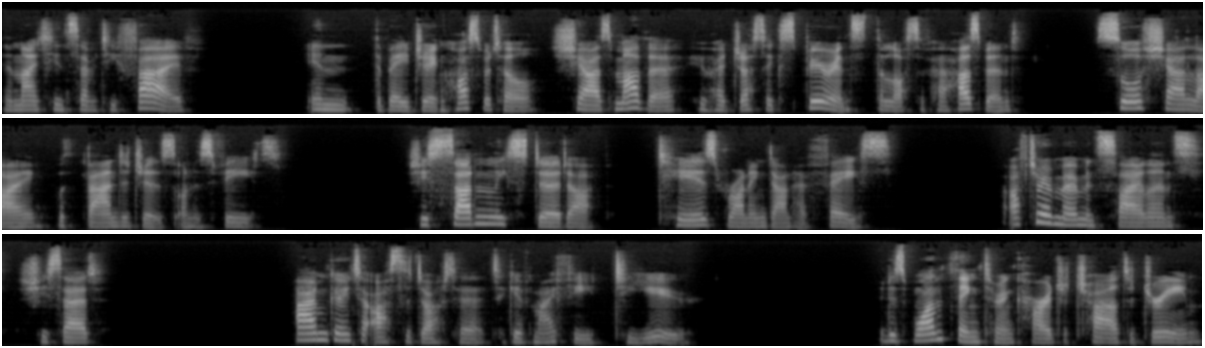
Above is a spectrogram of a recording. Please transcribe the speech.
In 1975, in the Beijing hospital, Xia's mother, who had just experienced the loss of her husband, saw Xia lying with bandages on his feet. She suddenly stood up, tears running down her face. After a moment's silence, she said, I'm going to ask the doctor to give my feet to you. It is one thing to encourage a child to dream,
